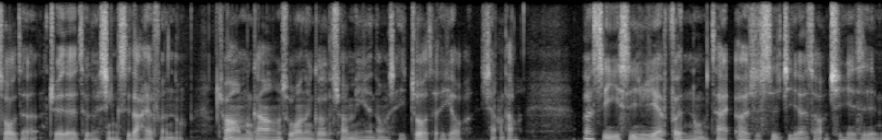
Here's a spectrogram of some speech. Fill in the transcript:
作者觉得这个新时代的愤怒，就像我们刚刚说那个酸民的东西，作者有想到，二十一世纪的愤怒在二十世纪的时候其实是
